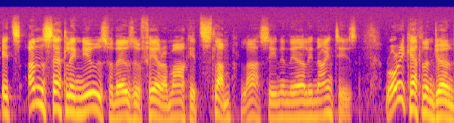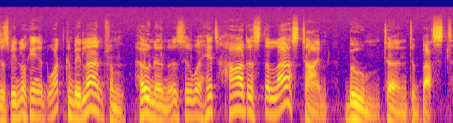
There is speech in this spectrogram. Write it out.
It's unsettling news for those who fear a market slump, last seen in the early 90s. Rory Cellan-Jones has been looking at what can be learnt from homeowners who were hit hardest the last time boom turned to bust.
